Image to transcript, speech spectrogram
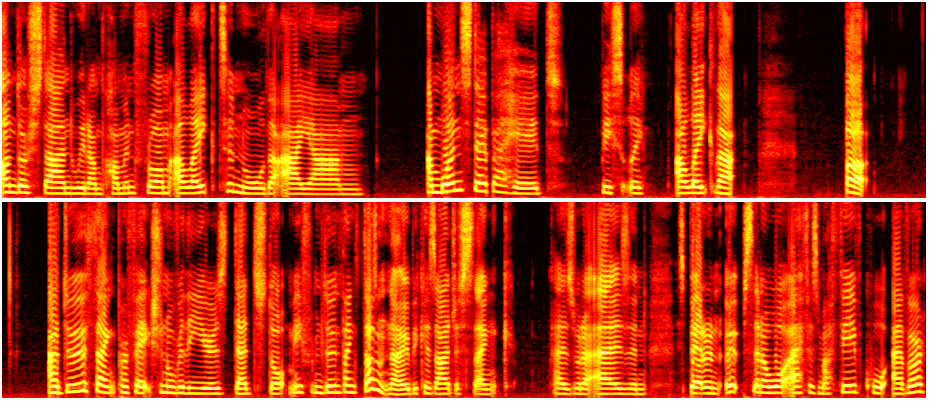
understand where I'm coming from I like to know that I am I'm one step ahead basically I like that but I do think perfection over the years did stop me from doing things. Doesn't now because I just think is what it is and it's better than oops than a what if is my fave quote ever.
